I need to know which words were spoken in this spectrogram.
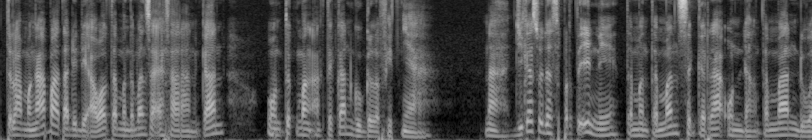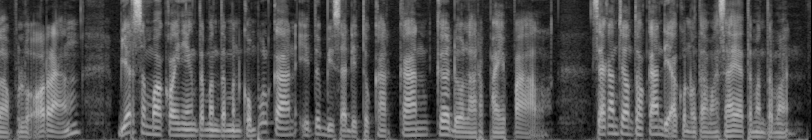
Itulah mengapa tadi di awal teman-teman saya sarankan untuk mengaktifkan Google Fit-nya. Nah, jika sudah seperti ini, teman-teman segera undang teman 20 orang, biar semua koin yang teman-teman kumpulkan itu bisa ditukarkan ke dolar PayPal. Saya akan contohkan di akun utama saya, teman-teman.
